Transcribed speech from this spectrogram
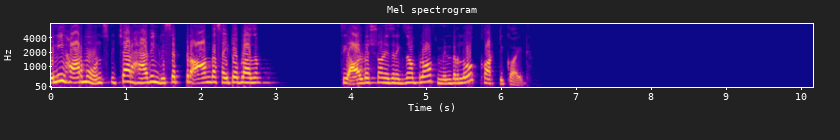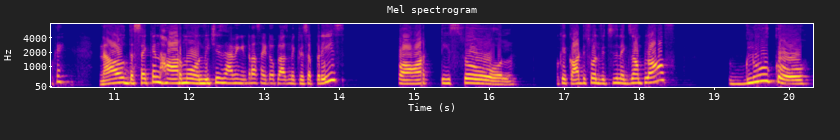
any hormones which are having receptor on the cytoplasm? See aldosterone is an example of mineralocorticoid okay. Now the second hormone which is having intracytoplasmic receptor is cortisol. Okay cortisol which is an example of glucocorticoid.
